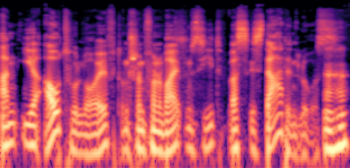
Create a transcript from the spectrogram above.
an ihr Auto läuft und schon von Weitem sieht, was ist da denn los? Aha.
